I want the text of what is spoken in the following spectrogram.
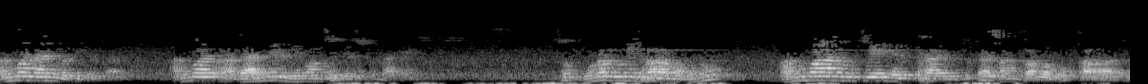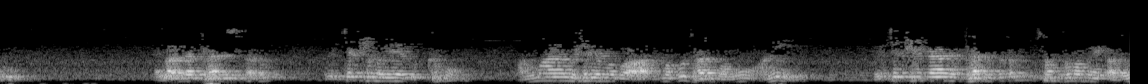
అనుమానాన్ని బట్టి చెప్పాలి. అనుమాన దాని మీద మీమాంస చేసుకున్నారు సో గుణగుణిభావమును అనుమానంచే నిర్ధారించుట సంభవము కాదు. ఎలా నిర్ధారిస్తారు? ప్రత్యక్షమయ్యే దుఃఖము. అనుమాన విషయము ఆత్మకు ధర్మము అని ప్రత్యక్షంగా నిర్ధారించడం సంభవమే కాదు.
